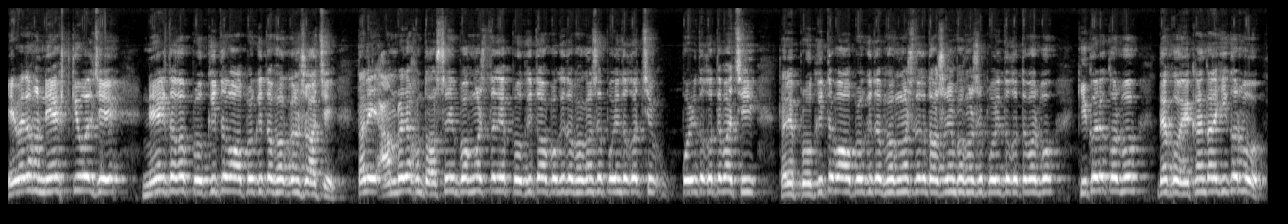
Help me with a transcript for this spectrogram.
এবার দেখো নেক্সট কি বলছে? নেক্সট দেখো প্রকৃত বা অপ্রকৃত ভগ্নাংশ আছে। তাহলে আমরা যখন দশমিক ভগ্নাংশ থেকে প্রকৃত অপ্রকৃত ভগ্নাংশে পরিণত করছি, পরিণত করতে পারছি, তাহলে প্রকৃত বা অপ্রকৃত ভগ্নাংশ থেকে দশমিক ভগ্নাংশে পরিণত করতে পারব। কী করে করব? দেখো এখানে তাহলে কী করব?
